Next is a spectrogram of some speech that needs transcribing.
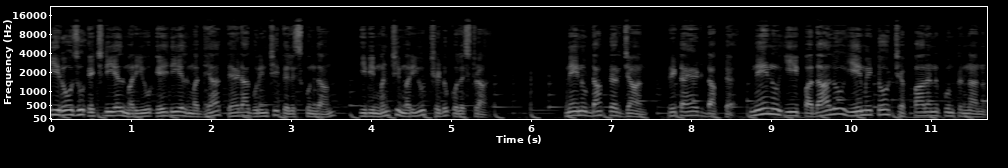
ఈ రోజు హెచ్డిఎల్ మరియు ఎల్డిఎల్ మధ్య తేడా గురించి తెలుసుకుందాం. ఇవి మంచి మరియు చెడు కొలెస్ట్రాల్. నేను డాక్టర్ జాన్ రిటైర్డ్ డాక్టర్. నేను ఈ పదాలు ఏమిటో చెప్పాలనుకుంటున్నాను.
